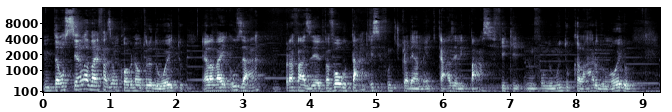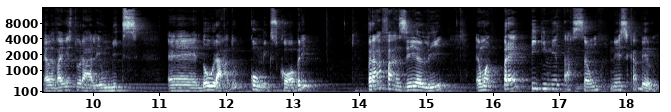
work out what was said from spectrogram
Então, se ela vai fazer um cobre na altura do 8, ela vai usar para fazer, para voltar esse fundo de clareamento, caso ele passe, fique um fundo muito claro do loiro, ela vai misturar ali um mix é, dourado com mix cobre para fazer ali é uma pré-pigmentação nesse cabelo,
